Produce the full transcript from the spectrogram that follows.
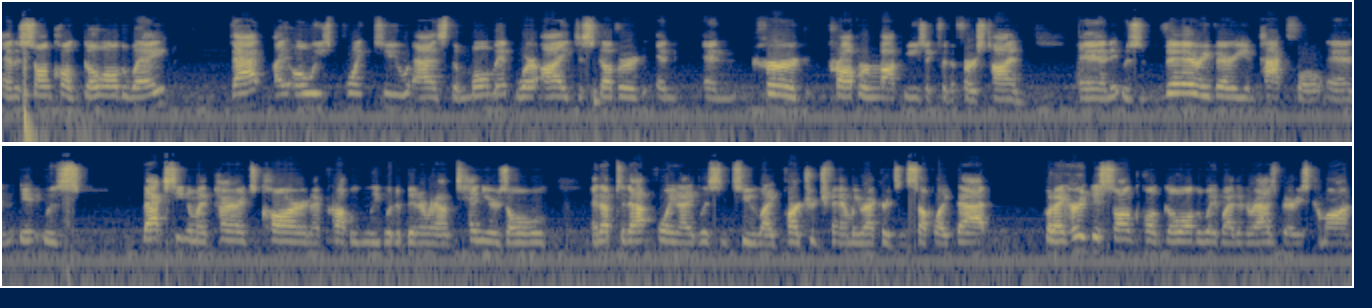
and a song called "Go All the Way." That I always point to as the moment where I discovered and and heard proper rock music for the first time, and it was very very impactful. And it was backseat of my parents' car, and I probably would have been around ten years old. And up to that point, I had listened to like Partridge Family records and stuff like that but I heard this song called "Go All the Way" by the Raspberries come on,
